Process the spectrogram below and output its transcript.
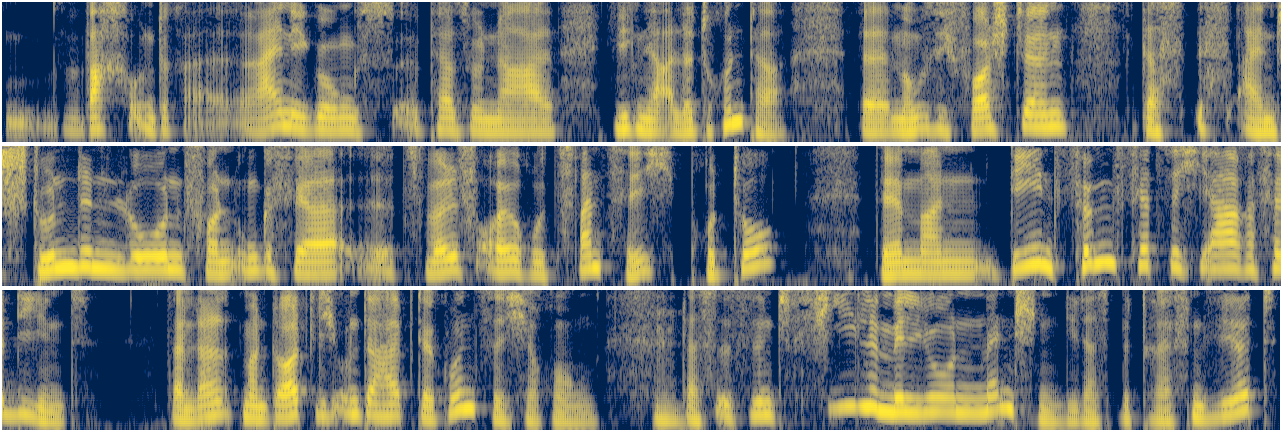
Wach- und Reinigungspersonal, liegen ja alle drunter. Äh, man muss sich vorstellen, das ist ein Stundenlohn von ungefähr 12,20 äh, Euro brutto. Wenn man den 45 Jahre verdient, dann landet man deutlich unterhalb der Grundsicherung. Hm. Das sind viele Millionen Menschen, die das betreffen wird.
